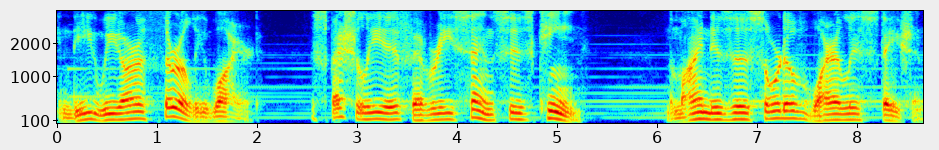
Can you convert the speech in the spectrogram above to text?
Indeed, we are thoroughly wired, especially if every sense is keen. The mind is a sort of wireless station,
